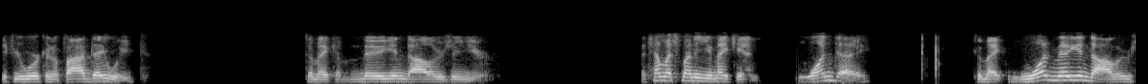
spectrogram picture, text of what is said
if you're working a five day week to make a million dollars a year. That's how much money you make in one day to make one million dollars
